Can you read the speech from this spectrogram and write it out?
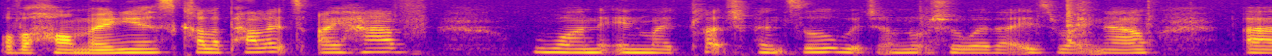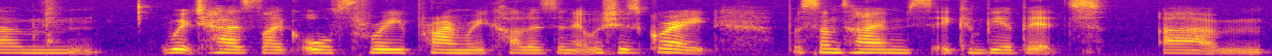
of a harmonious colour palette. I have one in my clutch pencil, which I'm not sure where that is right now, um, which has like all three primary colours in it, which is great. But sometimes it can be a bit, um,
